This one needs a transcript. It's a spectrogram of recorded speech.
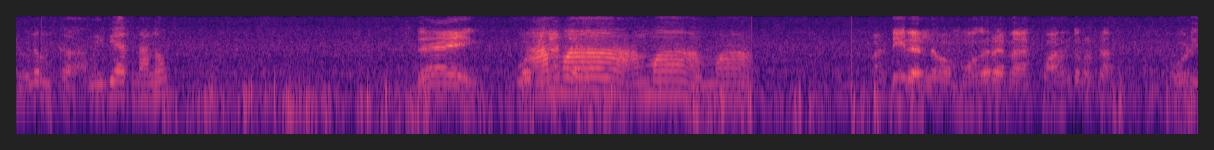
எவ்வளோ அமைதியாக இருந்தாலும். ஆமா கோபிநாத்த ஆமா ஆமா. அடிக்கிறல்ல உன் முகரெல்லாம் பறந்துடும்டா ஓடி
